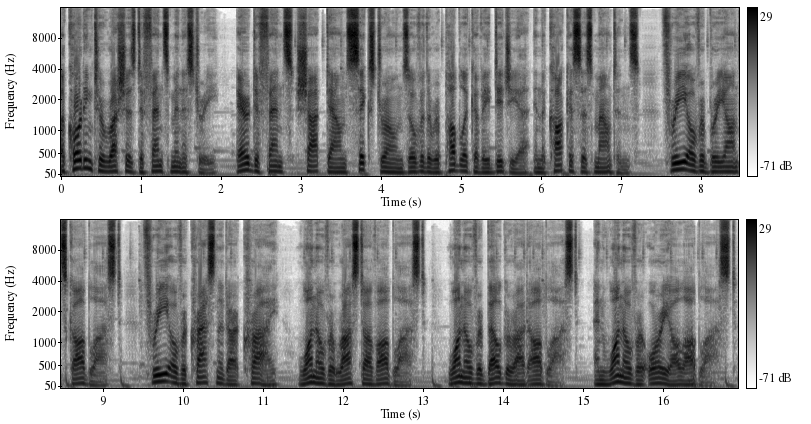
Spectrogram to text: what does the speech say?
According to Russia's defense ministry, air defense shot down six drones over the Republic of Adygia in the Caucasus Mountains, three over Bryansk Oblast, three over Krasnodar Krai, one over Rostov Oblast, one over Belgorod Oblast, and one over Oryol Oblast.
